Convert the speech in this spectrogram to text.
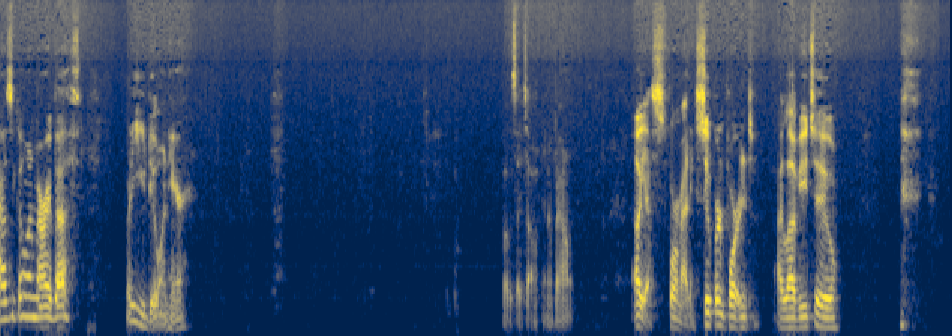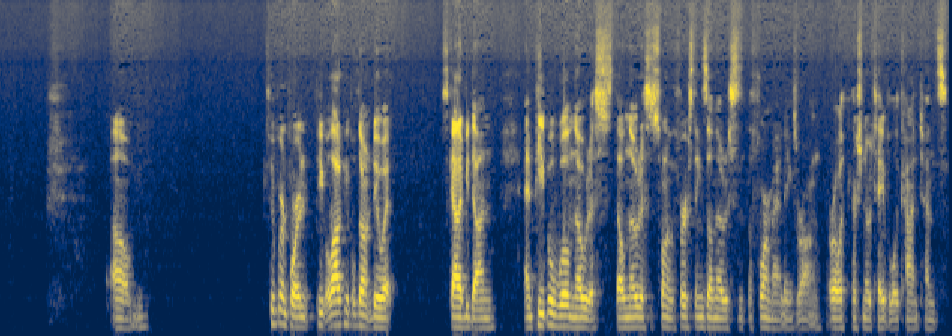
How's it going, Mary Beth? What are you doing here? What was I talking about? Oh yes, formatting. Super important. I love you too. um, super important. People, a lot of people don't do it. It's got to be done, and people will notice. They'll notice. It's one of the first things they'll notice is that the formatting's wrong, or like there's no table of contents,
